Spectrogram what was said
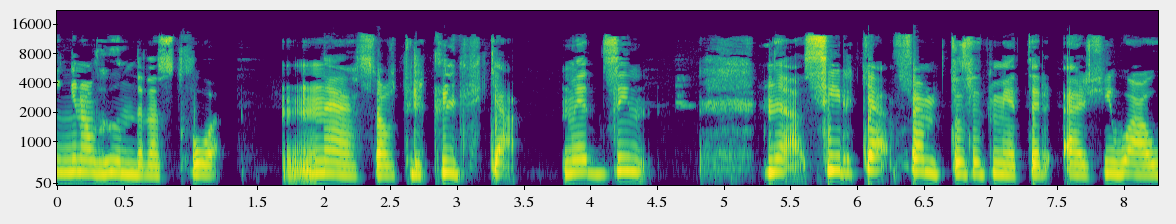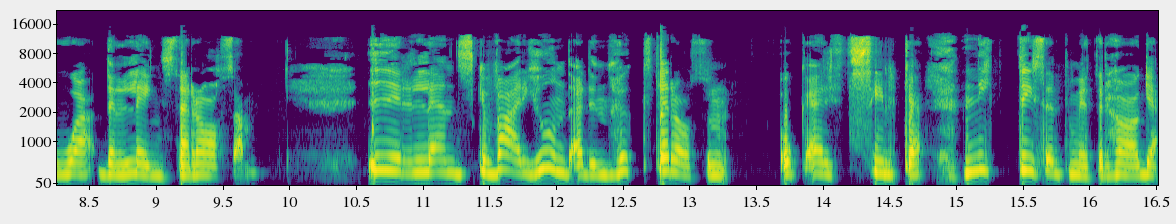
ingen av hundarnas två näsavtryck lika. Med sin cirka 15 centimeter är chihuahua den längsta rasen. Irländsk varghund är den högsta rasen och är cirka 90 centimeter höga.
